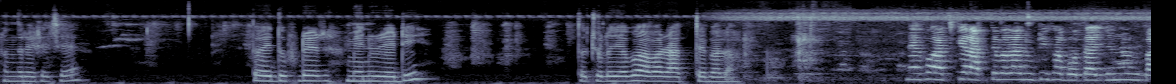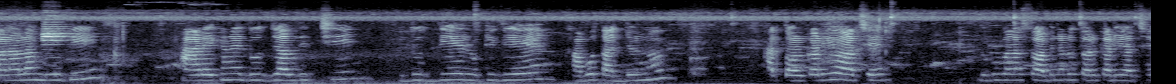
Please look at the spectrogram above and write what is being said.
সুন্দর এসেছে তো এই দুপুরের মেনু রেডি তো চলে যাব আবার রাত্রেবেলা দেখো আজকে রাত্রেবেলা রুটি খাবো তার জন্য বানালাম রুটি আর এখানে দুধ জাল দিচ্ছি দুধ দিয়ে রুটি দিয়ে খাবো তার জন্য আর তরকারিও আছে দুপুরবেলা আলু তরকারি আছে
